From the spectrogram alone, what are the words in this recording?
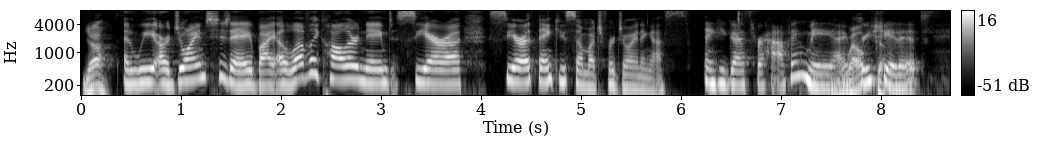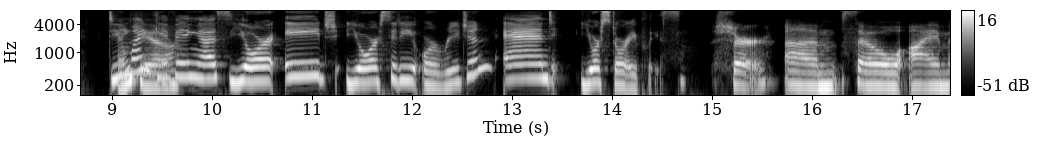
Yeah. And we are joined today by a lovely caller named Cierrah. Cierrah, thank you so much for joining us. Thank you guys for having me. I Welcome. appreciate it. Do you Thank mind you. giving us your age, your city or region, and your story, please? Sure. Um, so I'm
